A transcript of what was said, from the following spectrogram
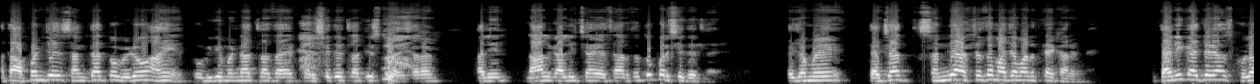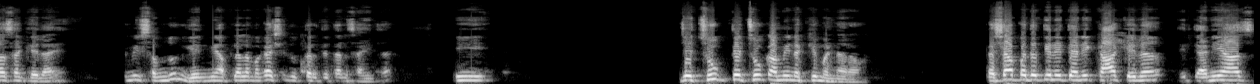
आता आपण जे सांगता तो व्हिडिओ आहे तो विधिमंडळातलाच आहे परिषदेतला दिसतोय कारण खाली लाल गालीचा याचा अर्थ तो परिषदेतला आहे. त्याच्यामुळे त्याच्यात संध्या असण्याचं माझ्या मनात काही कारण नाही. त्यांनी काहीतरी आज खुलासा केलाय. मी समजून घेईन. मी आपल्याला मगाशीच उत्तर देताना सांगितलं की जे चूक ते चूक आम्ही नक्की म्हणणार आहोत. कशा पद्धतीने त्यांनी का केलं हे त्यांनी आज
